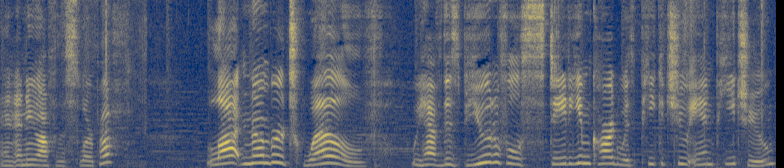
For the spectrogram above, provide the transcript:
And ending off with a Slurpuff. Lot number 12. We have this beautiful stadium card with Pikachu and Pichu.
